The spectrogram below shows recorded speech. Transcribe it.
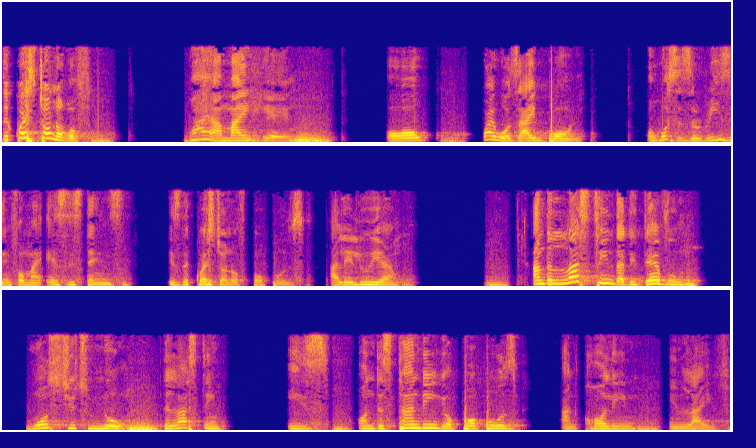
The question of why am I here? Or why was I born? Or what is the reason for my existence? Is the question of purpose. Hallelujah. And the last thing that the devil wants you to know, the last thing is understanding your purpose and calling in life.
